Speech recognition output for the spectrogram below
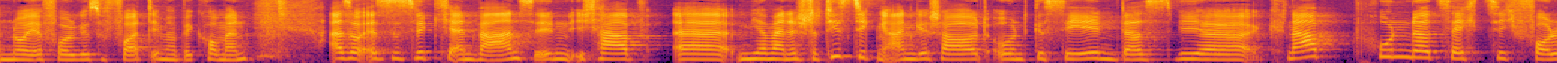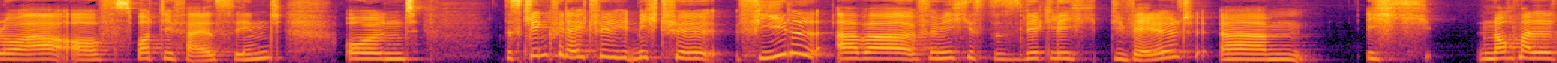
neue Folge sofort immer bekommen. Also es ist wirklich ein Wahnsinn. Ich habe äh, mir meine Statistiken angeschaut und gesehen, dass wir knapp 160 Follower auf Spotify sind und das klingt vielleicht für, nicht für viel, aber für mich ist das wirklich die Welt. Ähm, ich nochmal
